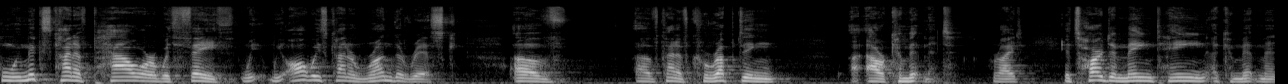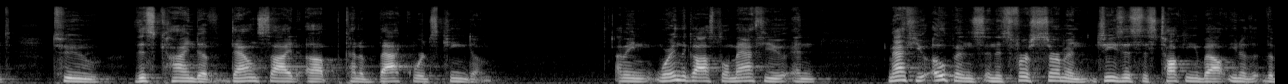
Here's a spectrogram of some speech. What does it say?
when we mix kind of power with faith, we, we always kind of run the risk of, of kind of corrupting uh, our commitment, right? It's hard to maintain a commitment to this kind of downside up, kind of backwards kingdom. I mean, we're in the Gospel of Matthew, and Matthew opens in his first sermon. Jesus is talking about, you know, the, the,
